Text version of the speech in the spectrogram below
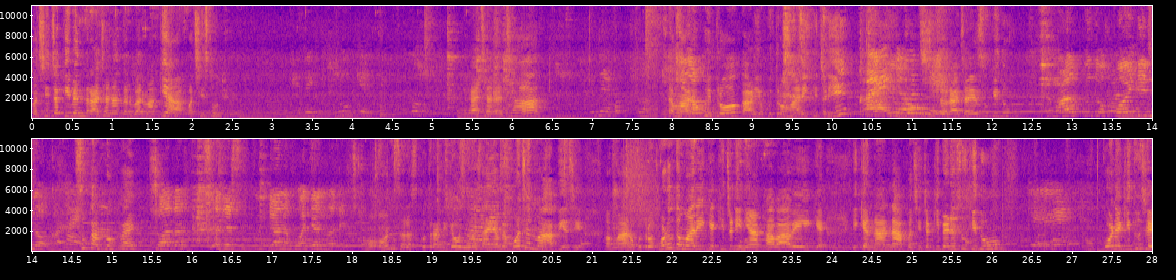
પછી ચકીબેન રાજાના દરબારમાં ગયા. પછી શું થયું? રાજા રાજા. તમારો કૂતરો કાળિયો કૂતરો મારી ખીચડી. તો રાજાએ શું કીધું. શું કામ નો ખાય? સરસ કૂતરાને. કેવું સરસ. અહીંયા અમે ભોજનમાં આપીએ છીએ. મારો કૂતરો થોડું તમારી કે ખીચડી ન્યા ખાવા આવે એ કે એ કે ના ના. પછી ચકીબેને શું કીધું? કોણે કીધું છે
